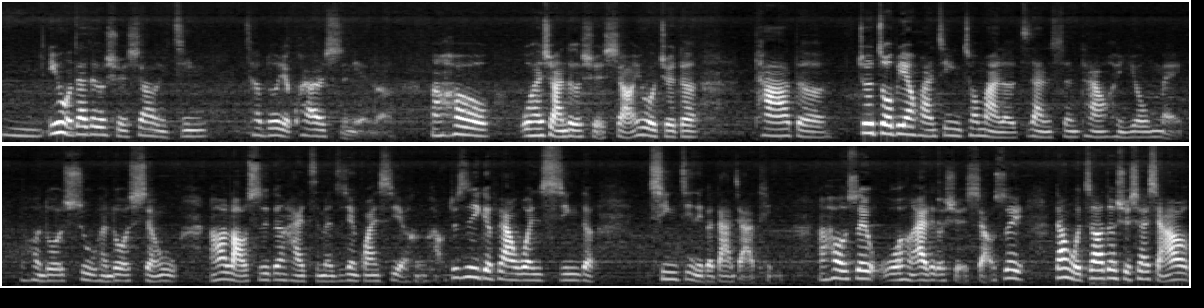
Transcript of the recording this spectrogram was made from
嗯因为我在这个学校已经差不多也快二十年了，然后我很喜欢这个学校，因为我觉得它的就是周边环境充满了自然生态，然后很优美，有很多树，很多生物，然后老师跟孩子们之间关系也很好，就是一个非常温馨的、亲近的一个大家庭。然后，所以我很爱这个学校，所以当我知道这个学校想要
